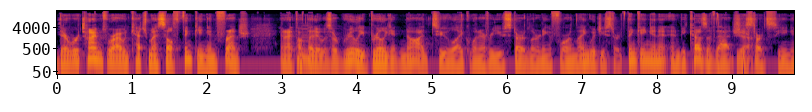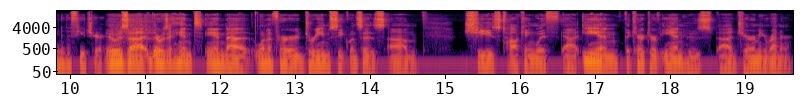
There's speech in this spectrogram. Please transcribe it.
there were times where I would catch myself thinking in French, and I thought Hmm. that it was a really brilliant nod to like whenever you start learning a foreign language, you start thinking in it, and because of that, she Yeah. starts seeing into the future. It was uh there was a hint in uh one of her dream sequences. Um she's talking with uh Ian, the character of Ian, who's uh Jeremy Renner,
